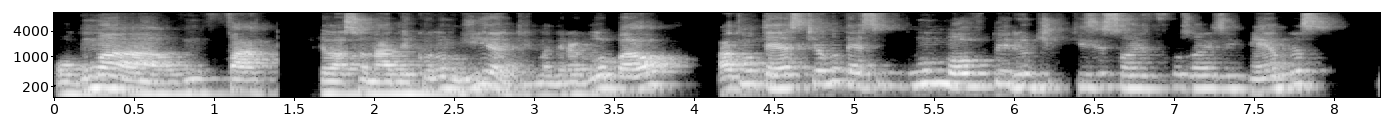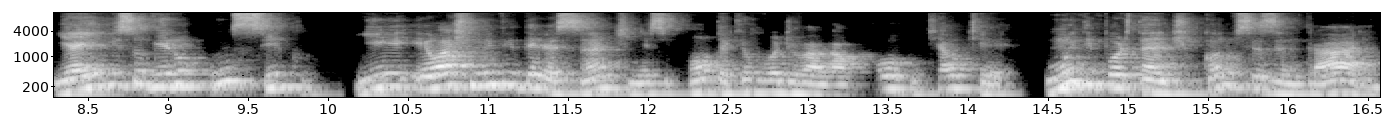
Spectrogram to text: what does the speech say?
alguma, algum fato relacionado à economia, de maneira global, acontece que acontece um novo período de aquisições, fusões e vendas, e aí isso vira um ciclo. E eu acho muito interessante nesse ponto aqui, eu vou devagar um pouco, que é o quê? Muito importante, quando vocês entrarem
